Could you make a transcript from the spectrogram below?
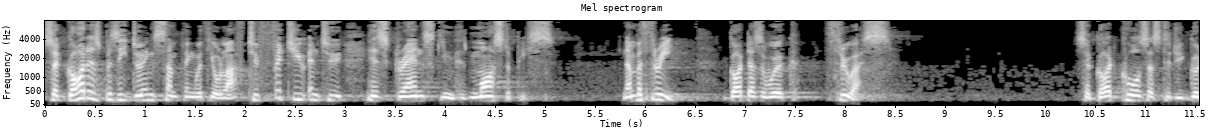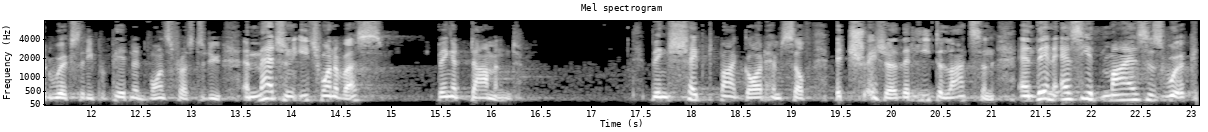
So God is busy doing something with your life to fit you into His grand scheme, His masterpiece. Number three, God does a work through us. So God calls us to do good works that He prepared in advance for us to do. Imagine each one of us being a diamond being shaped by God Himself, a treasure that He delights in. And then as He admires His work,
